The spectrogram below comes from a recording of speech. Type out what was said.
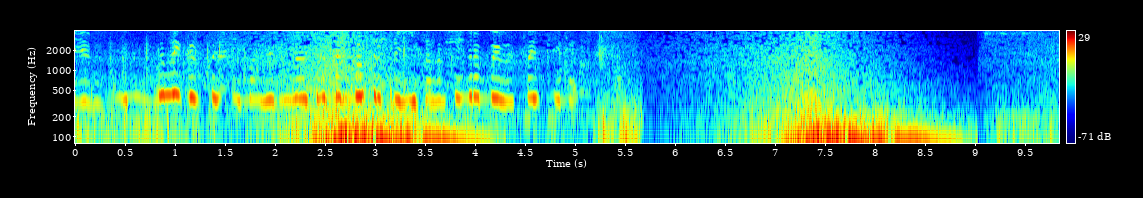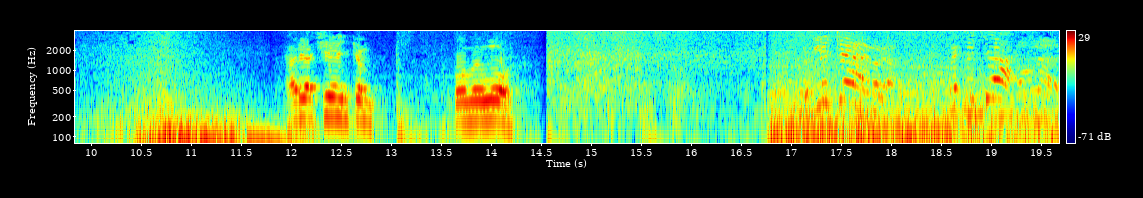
немає. Велике спасибо. Я що ви так швидко приїхали, все зробили. Спасибо. Гаряченьким полило. Виключаємо! Виключаємо!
